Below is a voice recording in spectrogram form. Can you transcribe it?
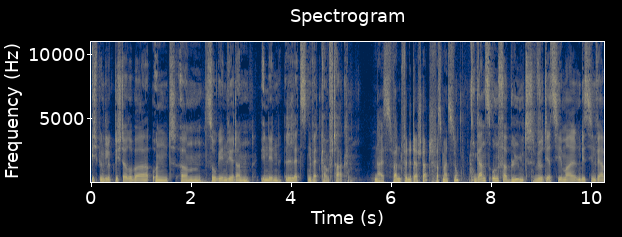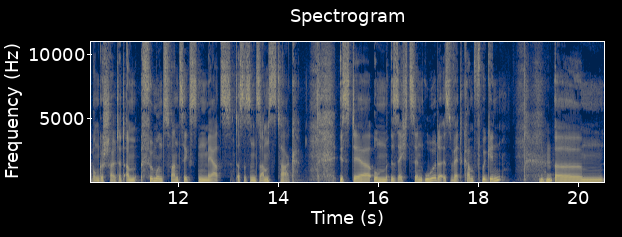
ich bin glücklich darüber und ähm, so gehen wir dann in den letzten Wettkampftag. Nice. Wann findet der statt? Was meinst du? Ganz unverblümt wird jetzt hier mal ein bisschen Werbung geschaltet. Am 25. März, das ist ein Samstag, ist der um 16 Uhr, da ist Wettkampfbeginn. Mhm. Ähm,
